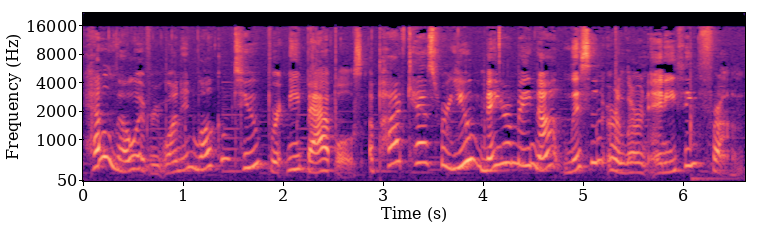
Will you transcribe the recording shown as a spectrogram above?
Hello, everyone, and welcome to Brittany Babbles, a podcast where you may or may not listen or learn anything from.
